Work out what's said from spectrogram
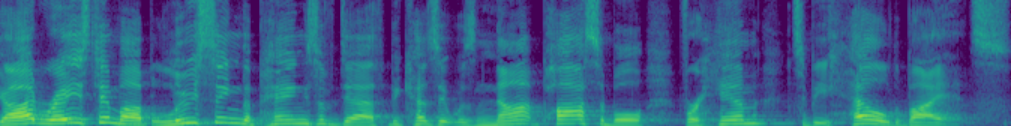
God raised him up, loosing the pangs of death, because it was not possible for him to be held by it.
